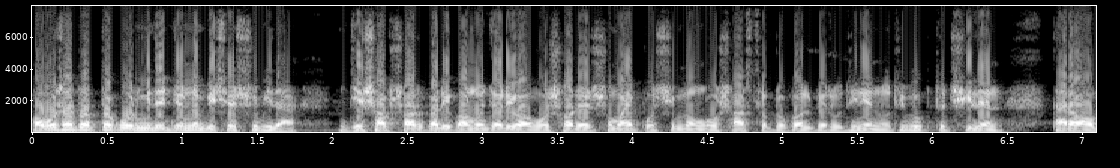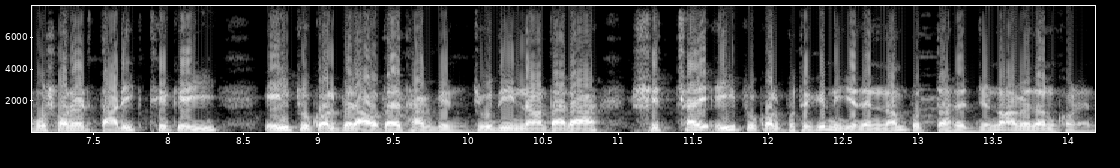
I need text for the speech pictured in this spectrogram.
অবসরপ্রাপ্ত কর্মীদের জন্য বিশেষ সুবিধা, যেসব সরকারি কর্মচারী অবসরের সময় পশ্চিমবঙ্গ স্বাস্থ্য প্রকল্পের অধীনে নথিভুক্ত ছিলেন, তারা অবসরের তারিখ থেকেই এই প্রকল্পের আওতায় থাকবেন। যদি না তারা স্বেচ্ছায় এই প্রকল্প থেকে নিজেদের নাম প্রত্যাহারের জন্য আবেদন করেন।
